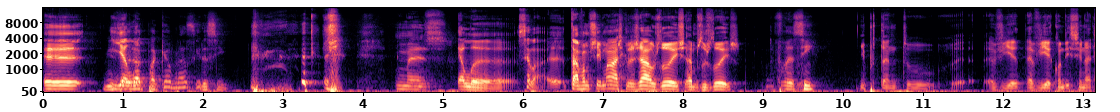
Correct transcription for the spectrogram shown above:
Eh, e ela para a câmara a seguir assim. Mas ela. Sei lá. eh, Estávamos sem máscara já, os dois, ambos os dois. Sim. E portanto. Havia, havia condicionado.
